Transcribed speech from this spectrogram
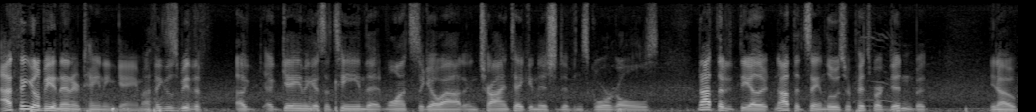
I think it'll be an entertaining game. I think this will be the a, a game against a team that wants to go out and try and take initiative and score goals. Not that the other, not that St. Louis or Pittsburgh didn't, but you know,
